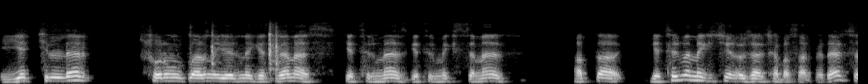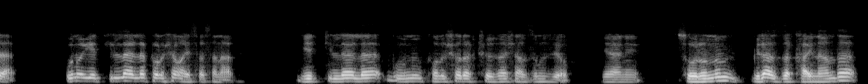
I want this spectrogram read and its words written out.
Yetkililer sorumluluklarını yerine getiremez, getirmez, getirmek istemez. Hatta getirmemek için özel çaba sarf ederse bunu yetkililerle konuşamayız Hasan abi. Yetkililerle bunu konuşarak çözme şansımız yok. Yani sorunun biraz da kaynağında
